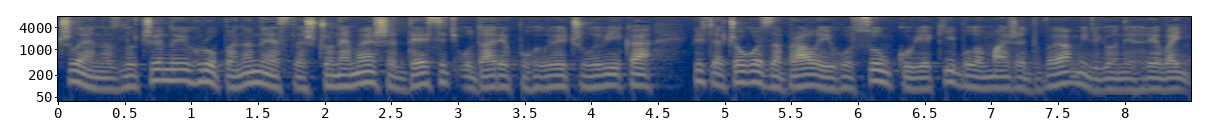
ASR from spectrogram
Члени злочинної групи нанесли щонайменше 10 ударів по голові чоловіка, після чого забрали його сумку, в якій було майже 2 мільйони гривень.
